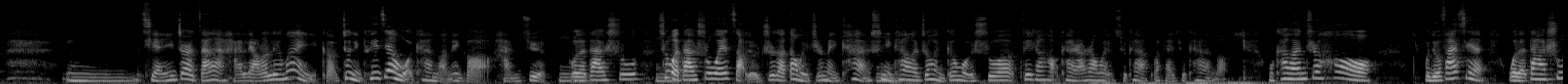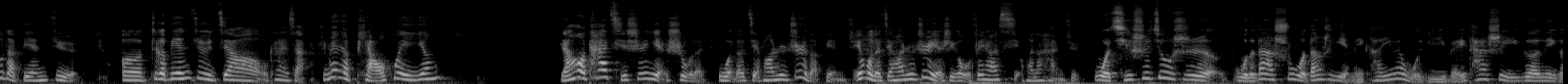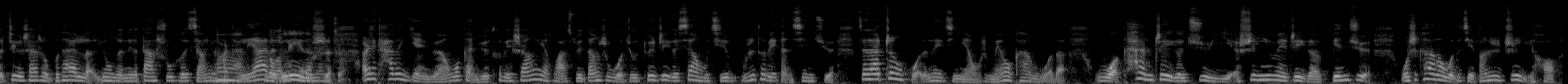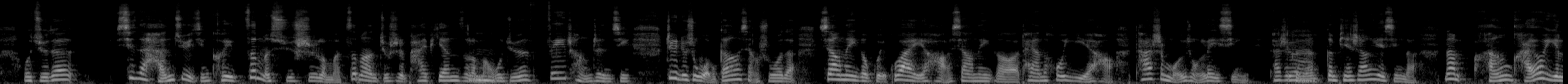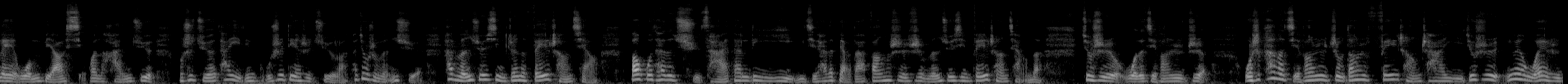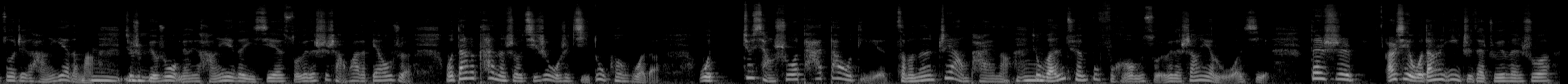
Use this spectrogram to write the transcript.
嗯，前一阵儿咱俩还聊了另外一个，就你推荐我看的那个韩剧《我的大叔》。其实《我大叔》我也早就知道，但我一直没看。是你看了之后，你跟我说非常好看，然后让我也去看，我才去看的。我看完之后，我就发现《我的大叔》的编剧，呃，这个编剧叫我看一下，这边叫朴慧英。然后他其实也是我的我的解放日志的编剧，因为我的解放日志也是一个我非常喜欢的韩剧。我其实就是我的大叔，我当时也没看，因为我以为他是一个那个这个杀手不太冷用的那个大叔和小女孩谈恋爱的这个故事，而且他的演员我感觉特别商业化，所以当时我就对这个项目其实不是特别感兴趣。在他正火的那几年，我是没有看过的。我看这个剧也是因为这个编剧，我是看了我的解放日志以后，我觉得。现在韩剧已经可以这么叙事了吗？这么就是拍片子了吗？我觉得非常震惊。这个就是我们刚刚想说的，像那个鬼怪也好像那个太阳的后裔也好，它是某一种类型，它是可能更偏商业性的。那韩还有一类我们比较喜欢的韩剧，我是觉得它已经不是电视剧了，它就是文学，它文学性真的非常强，包括它的取材、它立意以及它的表达方式是文学性非常强的。就是我的解放日志。我是看了《解放日志》，我当时非常诧异，就是因为我也是做这个行业的嘛，就是比如说我们行业的一些所谓的市场化的标准，我当时看的时候，其实我是极度困惑的，我就想说他到底怎么能这样拍呢？就完全不符合我们所谓的商业逻辑。但是，而且我当时一直在追问说。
